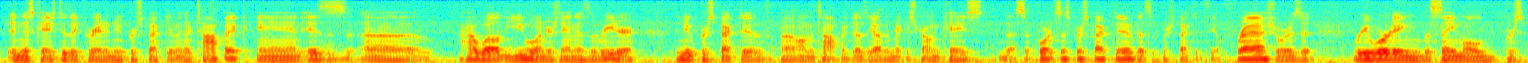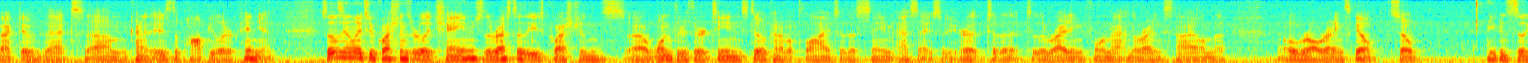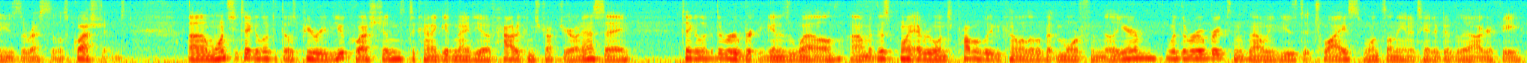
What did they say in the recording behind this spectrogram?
In this case, do they create a new perspective in their topic, and is uh, how well do you understand as the reader the new perspective uh, on the topic? Does the author make a strong case that supports this perspective? Does the perspective feel fresh, or is it rewording the same old perspective that um, kind of is the popular opinion? So those are the only two questions that really change. The rest of these questions, uh, one through thirteen, still kind of apply to the same essay, so or to the to the writing format and the writing style and the, the overall writing skill. So you can still use the rest of those questions. Um, once you take a look at those peer review questions to kind of get an idea of how to construct your own essay, take a look at the rubric again as well. Um, at this point, everyone's probably become a little bit more familiar with the rubric since now we've used it twice, once on the annotated bibliography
